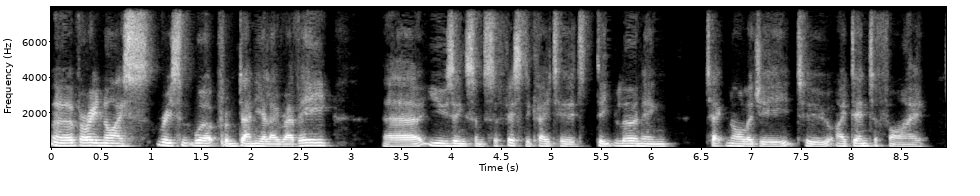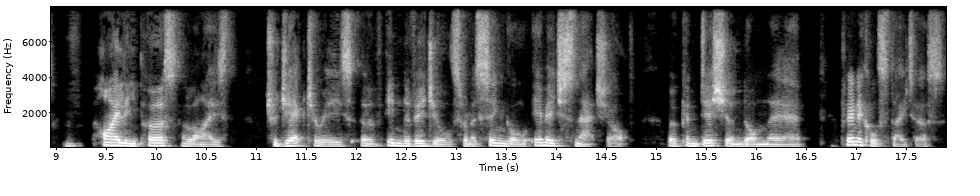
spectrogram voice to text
uh, very nice recent work from Daniele Ravi, uh, using some sophisticated deep learning technology to identify highly personalized trajectories of individuals from a single image snapshot, but conditioned on their clinical status.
